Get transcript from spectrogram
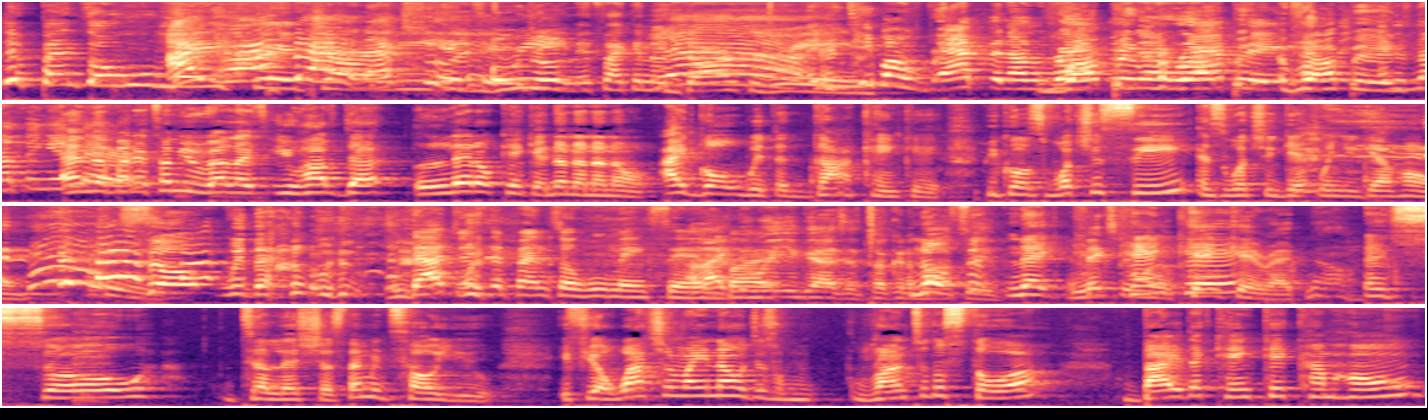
That depends on who I makes it, that, Charlie. actually. It's green. It's like in a yeah, dark and green. you keep on wrapping, unwrapping, Wrapping, unwrapping, wrapping, and, wrapping, and there's nothing in and there. then by the time you realize you have that little kenke, no, no, no, no. I go with the ga kenke because what you see is what you get when you get home. so with the with, that just depends on who makes it. I like the but way you guys are talking No, about so, it. like, it makes me want kenke- kenke right now. It's so delicious. Let me tell you, If you're watching right now, just run to the store, buy the kenke, come home.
